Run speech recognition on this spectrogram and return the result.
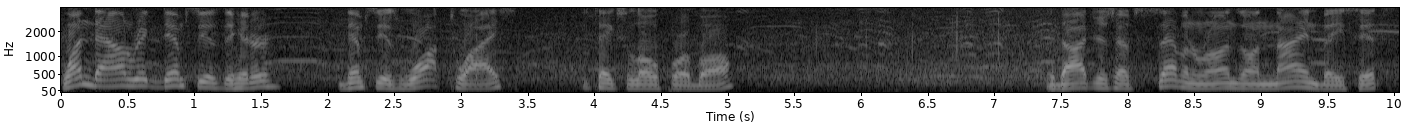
One down, Rick Dempsey is the hitter. Dempsey has walked twice. He takes low for a ball. The Dodgers have seven runs on nine base hits,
